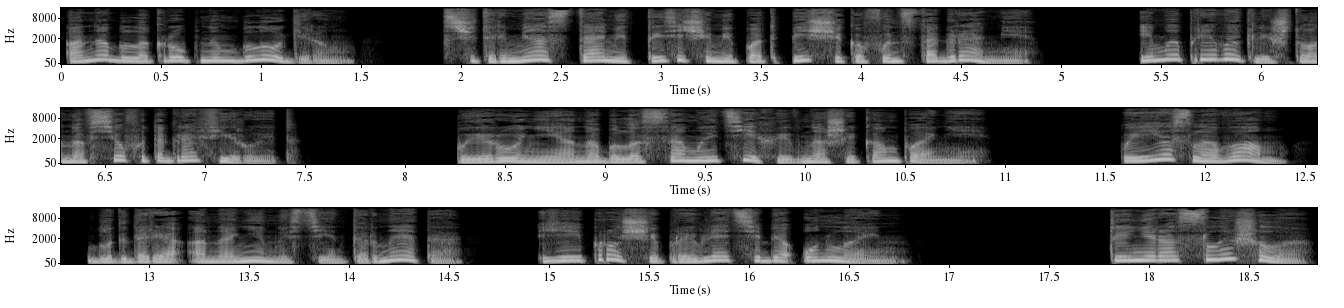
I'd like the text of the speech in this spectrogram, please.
Она была крупным блогером, с четырьмя стами тысячами подписчиков в Инстаграме, и мы привыкли, что она все фотографирует. По иронии, она была самой тихой в нашей компании. По ее словам, благодаря анонимности интернета, ей проще проявлять себя онлайн. «Ты не расслышала?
